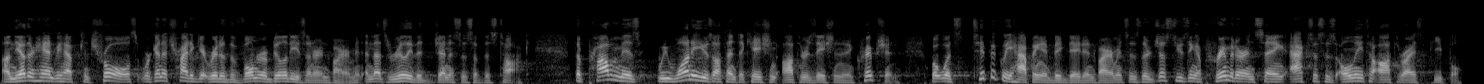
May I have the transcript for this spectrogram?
On the other hand, we have controls. We're going to try to get rid of the vulnerabilities in our environment, and that's really the genesis of this talk. The problem is we want to use authentication, authorization, and encryption, but what's typically happening in big data environments is they're just using a perimeter and saying access is only to authorized people.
